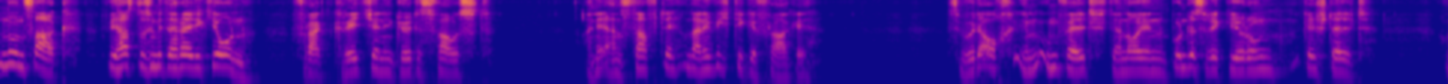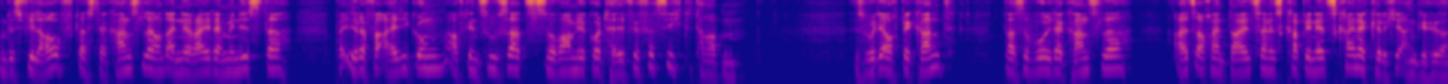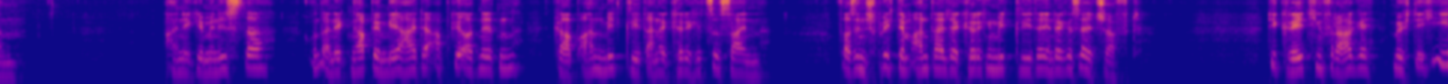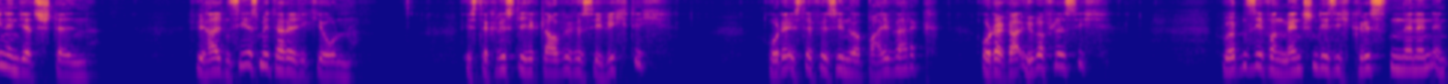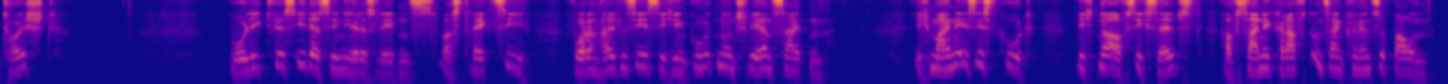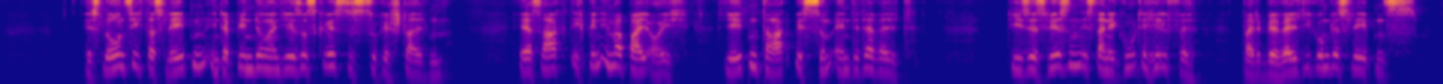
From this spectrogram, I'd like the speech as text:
Nun sag, wie hast du es mit der Religion? fragt Gretchen in Goethes Faust. Eine ernsthafte und eine wichtige Frage. Sie wurde auch im Umfeld der neuen Bundesregierung gestellt. Und es fiel auf, dass der Kanzler und eine Reihe der Minister bei ihrer Vereidigung auf den Zusatz So wahr mir Gott helfe verzichtet haben. Es wurde auch bekannt, dass sowohl der Kanzler als auch ein Teil seines Kabinetts keiner Kirche angehören. Einige Minister und eine knappe Mehrheit der Abgeordneten gab an, Mitglied einer Kirche zu sein. Das entspricht dem Anteil der Kirchenmitglieder in der Gesellschaft. Die Gretchenfrage möchte ich Ihnen jetzt stellen. Wie halten Sie es mit der Religion? Ist der christliche Glaube für Sie wichtig? Oder ist er für Sie nur Beiwerk oder gar überflüssig? Wurden Sie von Menschen, die sich Christen nennen, enttäuscht? Wo liegt für Sie der Sinn Ihres Lebens? Was trägt Sie? Woran halten Sie sich in guten und schweren Zeiten? Ich meine, es ist gut, nicht nur auf sich selbst, auf seine Kraft und sein Können zu bauen. Es lohnt sich, das Leben in der Bindung an Jesus Christus zu gestalten. Er sagt, ich bin immer bei euch, jeden Tag bis zum Ende der Welt. Dieses Wissen ist eine gute Hilfe bei der Bewältigung des Lebens.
